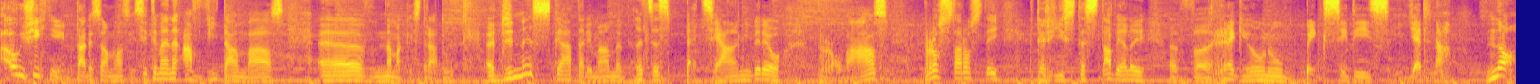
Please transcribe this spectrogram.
Ahoj všichni, tady sám hlasí Cityman a vítám vás eh, na magistrátu. Dneska tady máme velice speciální video pro vás, pro starosty, kteří jste stavěli v regionu Big Cities 1. No,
